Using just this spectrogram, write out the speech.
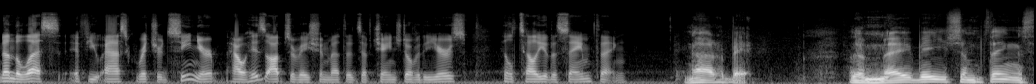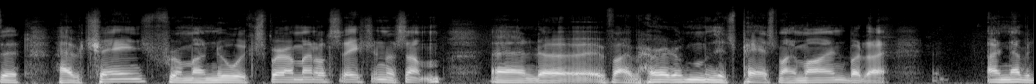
Nonetheless, if you ask Richard Sr. how his observation methods have changed over the years, he'll tell you the same thing. Not a bit. There may be some things that have changed from a new experimental station or something, and uh, if I've heard of them, it's passed my mind, but I, I never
